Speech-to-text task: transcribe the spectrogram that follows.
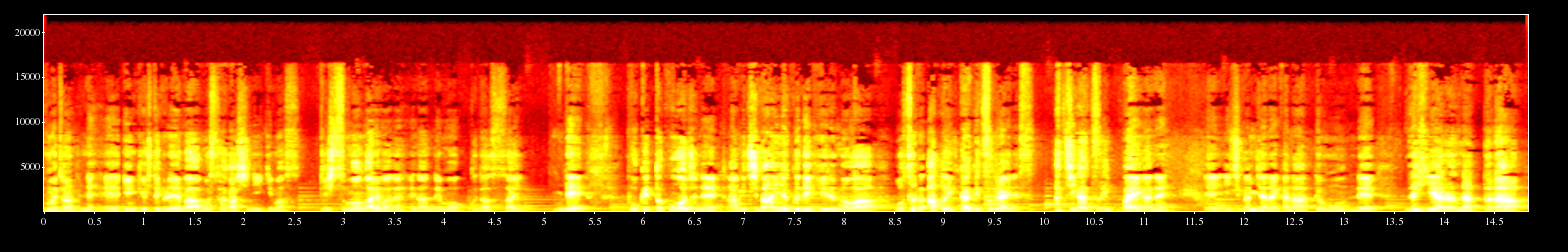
コメント欄でね、えー、言及してくれれば僕探しに行きます。で質問があればね何でもください。でポケット工事ねあの一番よくできるのはおそらくあと1ヶ月ぐらいです。8月いっぱいがね、えー、一番いいんじゃないかなって思うんでぜひやるんだったら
